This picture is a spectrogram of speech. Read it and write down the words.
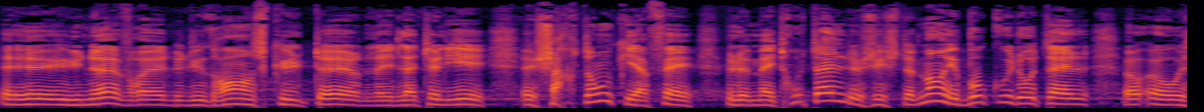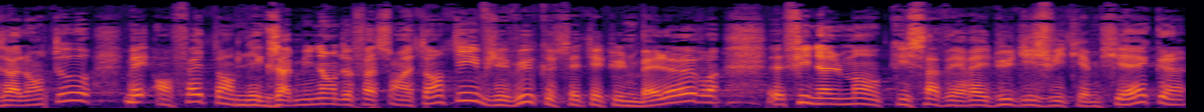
une œuvre du grand sculpteur de l'atelier Charton qui a fait le maître hôtel justement et beaucoup d'hôtels euh, aux alentours. Mais en fait, en l'examinant de façon attentive, j'ai vu que c'était une belle œuvre, euh, finalement qui s'avérait du XVIIIe siècle,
